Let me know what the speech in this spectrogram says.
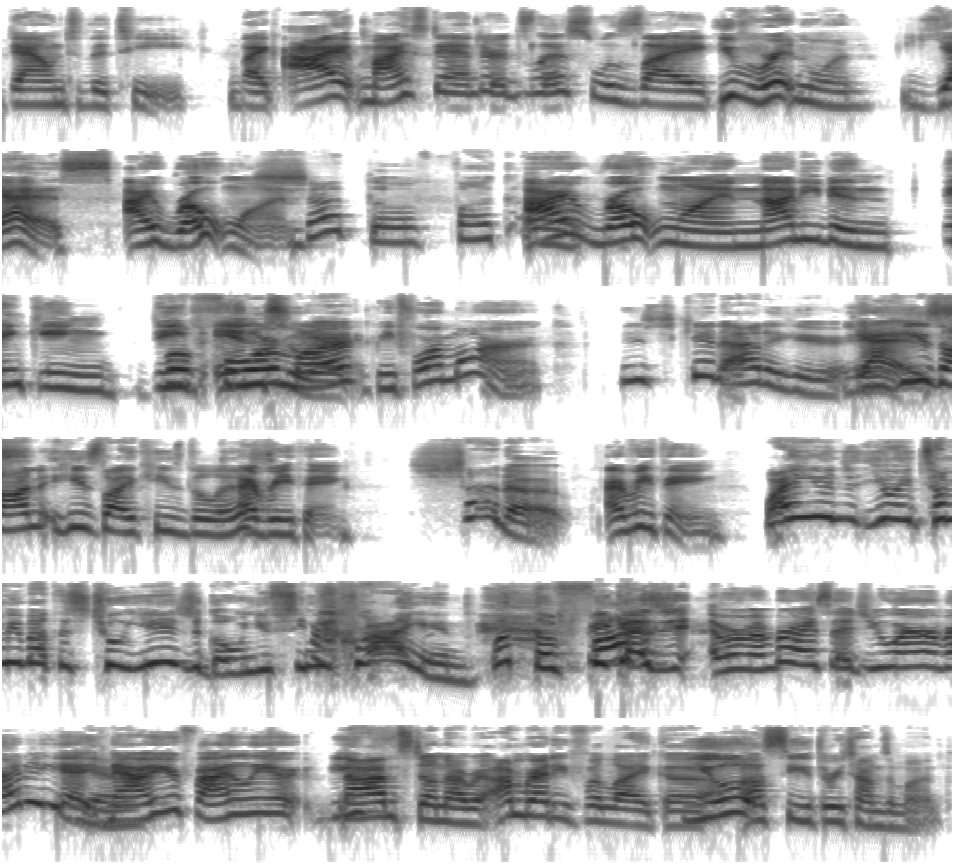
down to the T. Like I my standards list was like You've written one. yes, I wrote one. Shut the fuck up. I wrote one not even thinking deep Before into Mark? it. Before Mark. Bitch, get out of here. Yeah, he's on, he's like, he's the list. Everything. Shut up. Everything. Why you you ain't tell me about this two years ago when you see me crying? What the fuck? Because remember I said you weren't ready yet. Yeah. Now you're finally you, no, I'm still not ready. I'm ready for like uh, You'll- I'll see you three times a month.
